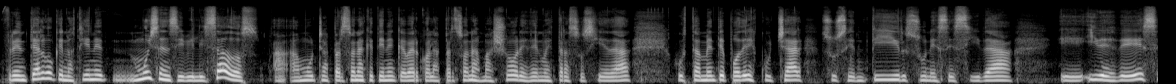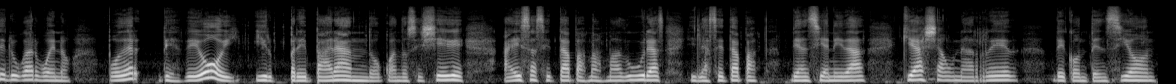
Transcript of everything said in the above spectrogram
frente a algo que nos tiene muy sensibilizados a, muchas personas que tienen que ver con las personas mayores de nuestra sociedad, justamente poder escuchar su sentir, su necesidad, eh, y desde ese lugar, bueno, poder desde hoy ir preparando cuando se llegue a esas etapas más maduras y las etapas de ancianidad, que haya una red de contención,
